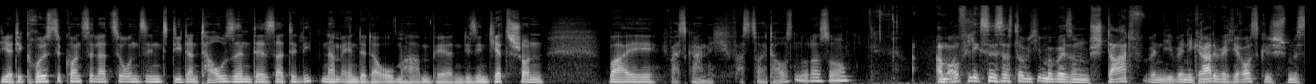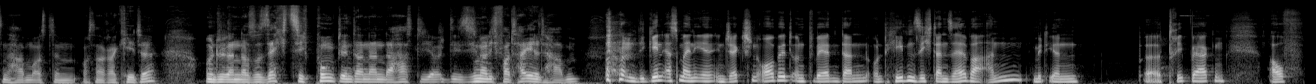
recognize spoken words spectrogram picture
die ja die größte Konstellation sind, die dann tausende Satelliten am Ende da oben haben werden. Die sind jetzt schon bei, ich weiß gar nicht, fast 2000 oder so. Am auffälligsten ist das, glaube ich, immer bei so einem Start, wenn die, wenn die gerade welche rausgeschmissen haben aus, dem, aus einer Rakete und du dann da so 60 Punkte hintereinander hast, die, die sich noch nicht verteilt haben. Die gehen erstmal in ihren Injection Orbit und werden dann und heben sich dann selber an mit ihren äh, Triebwerken auf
